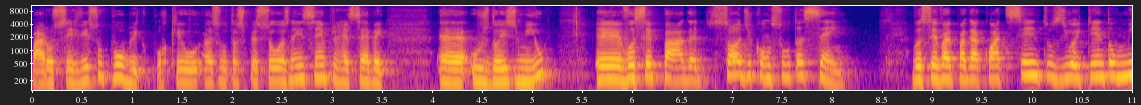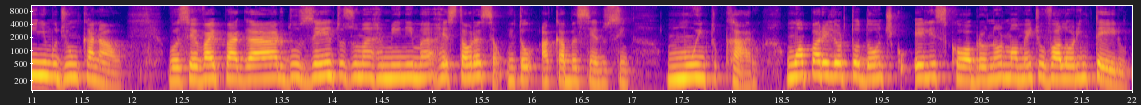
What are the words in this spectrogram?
para o serviço público, porque as outras pessoas nem sempre recebem é, os 2 mil. É, você paga só de consulta 100. Você vai pagar 480 o mínimo de um canal. Você vai pagar 200 uma mínima restauração. Então acaba sendo sim muito caro. Um aparelho ortodôntico, eles cobram normalmente o valor inteiro,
